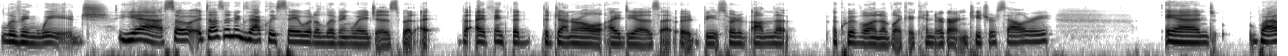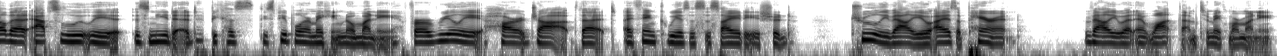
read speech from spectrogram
living wage. Yeah, so it doesn't exactly say what a living wage is, but I, the, I think that the general idea is that it would be sort of on the equivalent of like a kindergarten teacher salary. And while that absolutely is needed because these people are making no money for a really hard job that I think we as a society should truly value, I as a parent value it and want them to make more money.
